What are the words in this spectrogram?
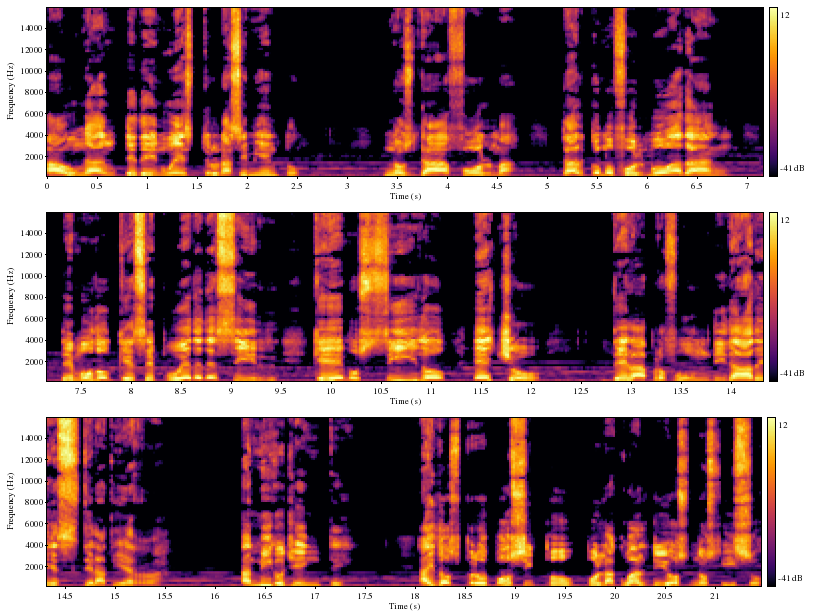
aún antes de nuestro nacimiento. Nos da forma, tal como formó Adán, de modo que se puede decir que hemos sido hechos de las profundidades de la tierra. Amigo oyente, hay dos propósitos por la cual Dios nos hizo.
